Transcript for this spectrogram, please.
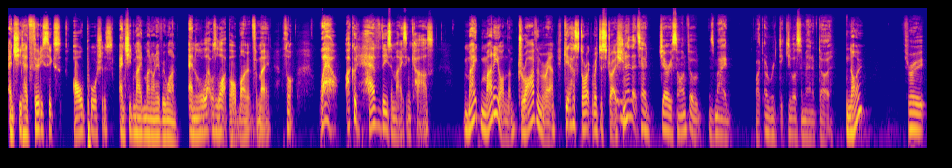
and she'd had 36 old Porsches and she'd made money on every one. And that was a light bulb moment for me. I thought, wow, I could have these amazing cars, make money on them, drive them around, get historic But registration. you know that's how Jerry Seinfeld has made like a ridiculous amount of dough no? through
